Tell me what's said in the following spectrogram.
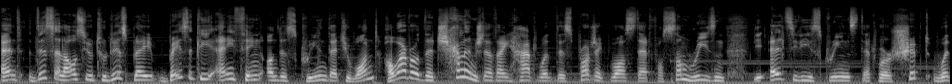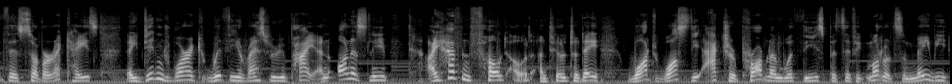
And this allows you to display basically anything on the screen that you want. However, the challenge that I had with this project was that for some reason the LCD screens that were shipped with this server rack case, they didn't work with the Raspberry Pi. And honestly, I haven't found out until today what was the actual problem with these specific models. So maybe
